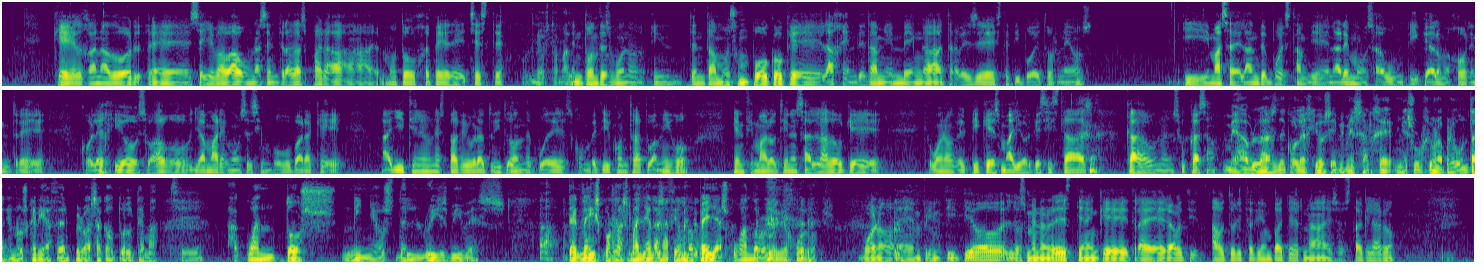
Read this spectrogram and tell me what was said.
que el ganador eh, se llevaba unas entradas para el MotoGP de Cheste. Pues no está mal. Entonces, bueno, intentamos un poco que la gente también venga a través de este tipo de torneos y más adelante pues también haremos algún pique a lo mejor entre colegios o algo, llamaremos así un poco para que allí tienen un espacio gratuito donde puedes competir contra tu amigo y encima lo tienes al lado que, que bueno, que el pique es mayor que si estás cada uno en su casa. Me hablas de colegios y a mí me surge, me surge una pregunta que no os quería hacer, pero ha sacado todo el tema. Sí. ¿A cuántos niños del Luis Vives tenéis por las mañanas haciendo pellas jugando a los videojuegos? Bueno, en principio los menores tienen que traer autorización paterna, eso está claro.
